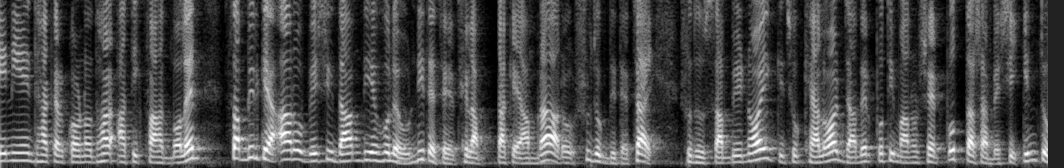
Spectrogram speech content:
এই নিয়ে ঢাকার কর্ণধার আতিক ফাহাদ বলেন, সাব্বিরকে আরও বেশি দাম দিয়ে হলেও নিতে চেয়েছিলাম। তাকে আমরা আরও সুযোগ দিতে চাই। শুধু সাব্বির নয়, কিছু খেলোয়াড় যাদের প্রতি মানুষের প্রত্যাশা বেশি, কিন্তু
